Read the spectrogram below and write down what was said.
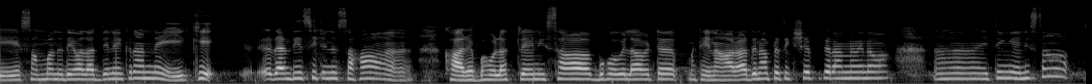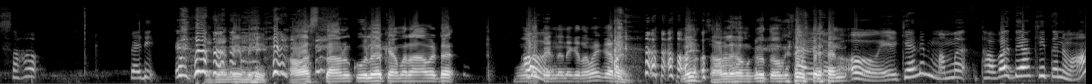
ඒ සම්බන්ධ දේවල් අධ්‍යනය කරන්න ඒකේ රැඳී සිටින සහ කාරය බහුලත්වය නිසා බොහෝ වෙලාවට මට එන ආරාධනා ප්‍රතික්ෂේප කරන්න වෙනවා. ඉතින් එනිසා සහ වැඩි. මේ අවස්ථානුකූලව කැමරාවට මූල පෙන්න්නන එක තමයි කරන්න සරලහමක තෝක ඕ ඒ කියන මම තව දෙයක් හිතනවා.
